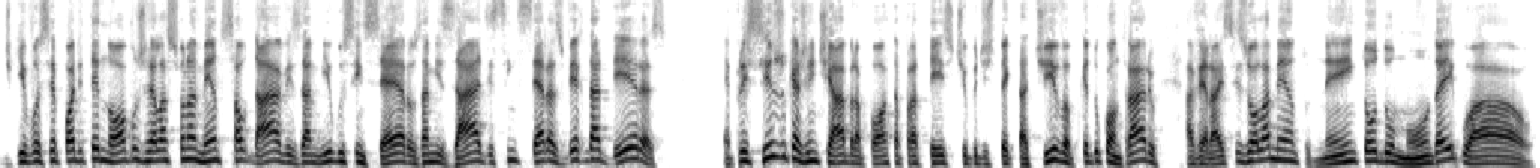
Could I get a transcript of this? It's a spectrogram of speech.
de que você pode ter novos relacionamentos saudáveis, amigos sinceros, amizades sinceras, verdadeiras. É preciso que a gente abra a porta para ter esse tipo de expectativa, porque do contrário, haverá esse isolamento. Nem todo mundo é igual.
